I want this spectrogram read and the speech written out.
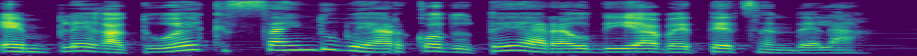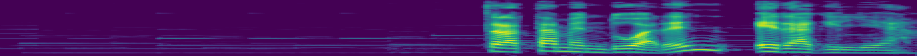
enplegatuek zaindu beharko dute araudia betetzen dela tratamenduaren eragilea.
